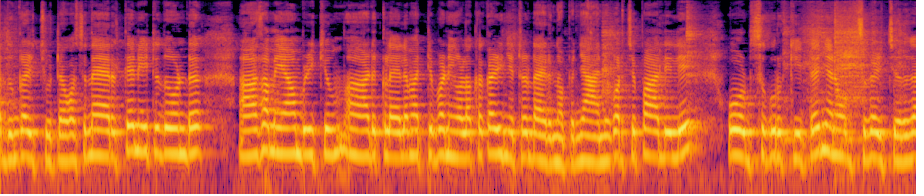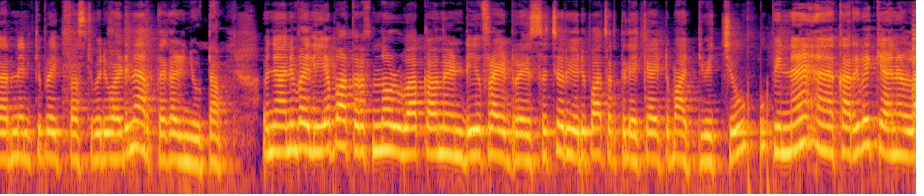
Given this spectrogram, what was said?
അതും കഴിച്ചു കേട്ടോ. കുറച്ച് നേരത്തെ എണീറ്റതുകൊണ്ട് ആ സമയമാകുമ്പോഴേക്കും അടുക്കളയിലെ മറ്റു പണികളൊക്കെ കഴിഞ്ഞിട്ടുണ്ടായിരുന്നു. അപ്പോൾ ഞാൻ കുറച്ച് പാലിൽ ഓട്സ് കുറുക്കിയിട്ട് ഞാൻ ഓട്സ് കഴിച്ചത് കാരണം എനിക്ക് ബ്രേക്ക്ഫാസ്റ്റ് പരിപാടി നേരത്തെ കഴിഞ്ഞു കേട്ടോ. അപ്പോൾ ഞാൻ വലിയ പാത്രത്തിൽ നിന്ന് ഒഴിവാക്കാൻ വേണ്ടി ഫ്രൈഡ് റൈസ് ചെറിയൊരു പാത്രത്തിലേക്കായിട്ട് മാറ്റി വെച്ചു. പിന്നെ കറി വെക്കാനുള്ള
